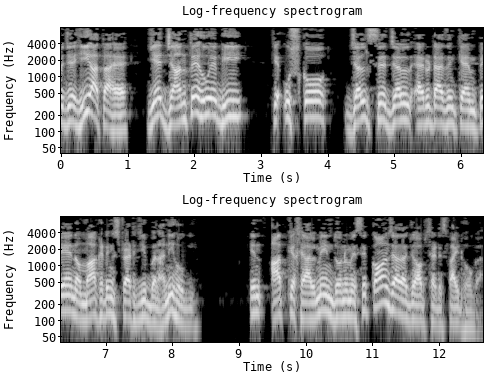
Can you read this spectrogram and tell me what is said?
بجے ہی آتا ہے یہ جانتے ہوئے بھی کہ اس کو جلد سے جلد ایڈورٹائزنگ کیمپین اور مارکیٹنگ اسٹریٹجی بنانی ہوگی ان آپ کے خیال میں ان دونوں میں سے کون زیادہ جاب سیٹسفائیڈ ہوگا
